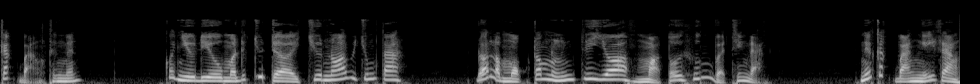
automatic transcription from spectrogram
Các bạn thân mến, có nhiều điều mà Đức Chúa Trời chưa nói với chúng ta. Đó là một trong những lý do mà tôi hướng về thiên đàng. Nếu các bạn nghĩ rằng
